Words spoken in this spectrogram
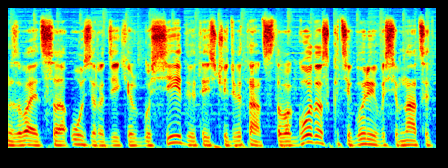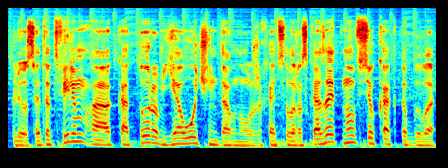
Называется «Озеро диких гусей» 2019 года с категорией 18+. Этот фильм, о котором я очень давно уже хотел рассказать, но все как-то было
